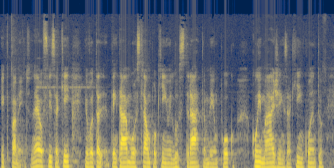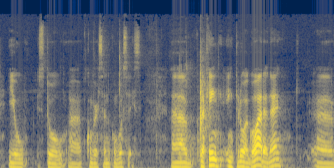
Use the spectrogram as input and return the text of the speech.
equipamentos. Né? Eu fiz aqui, eu vou tentar mostrar um pouquinho, ilustrar também um pouco com imagens aqui enquanto eu estou uh, conversando com vocês. Uh, Para quem entrou agora, né, uh,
